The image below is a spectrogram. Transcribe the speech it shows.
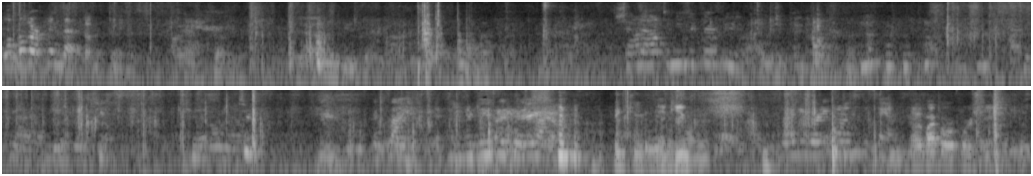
We'll hold our pins up. Shout out to music therapy. It's science. It's music. Music is science. Thank you. Thank you. Randy, where do you want us to stand? Uh, right where, where she was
